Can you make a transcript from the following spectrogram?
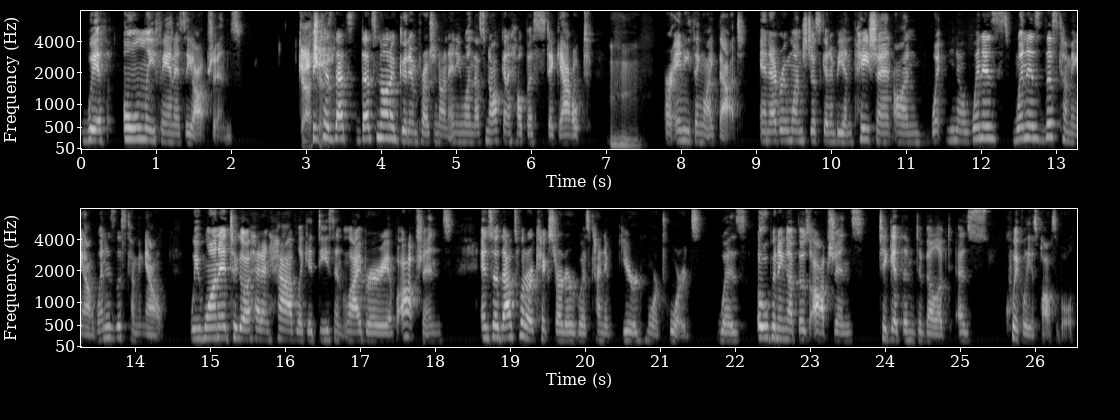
with only fantasy options. Gotcha. because that's that's not a good impression on anyone. That's not going to help us stick out Mhm. or anything like that. And everyone's just going to be impatient on what you know when is when is this coming out? When is this coming out? We wanted to go ahead and have like a decent library of options. And so that's what our kickstarter was kind of geared more towards was opening up those options to get them developed as quickly as possible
